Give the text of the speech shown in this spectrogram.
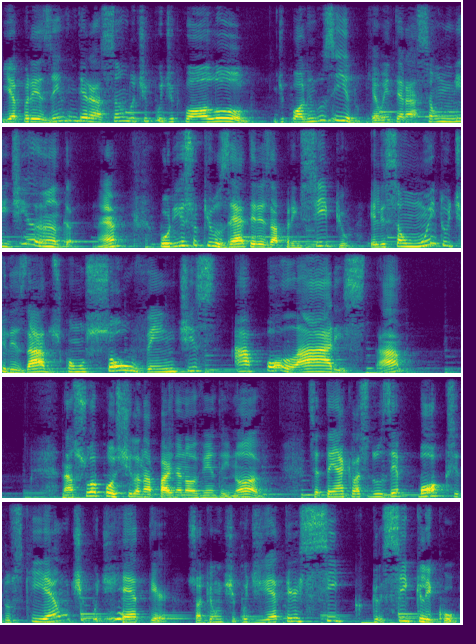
e apresenta interação do tipo de polo de polo induzido, que é uma interação mediana, né? Por isso que os éteres a princípio, eles são muito utilizados como solventes apolares, tá? Na sua apostila na página 99, você tem a classe dos epóxidos, que é um tipo de éter, só que é um tipo de éter cíclico,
